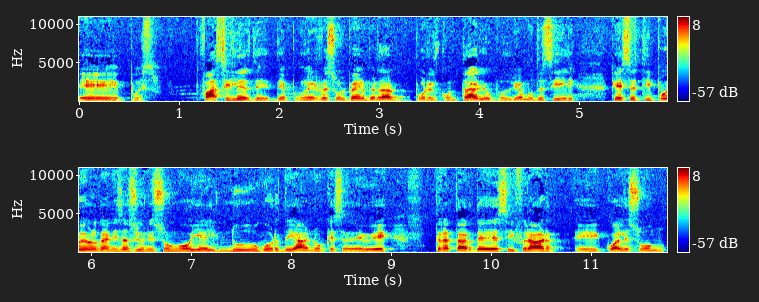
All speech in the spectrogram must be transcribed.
eh, pues fáciles de, de, poder resolver, ¿verdad? Por el contrario, podríamos decir que este tipo de organizaciones son hoy el nudo gordiano que se debe tratar de descifrar eh, cuáles son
